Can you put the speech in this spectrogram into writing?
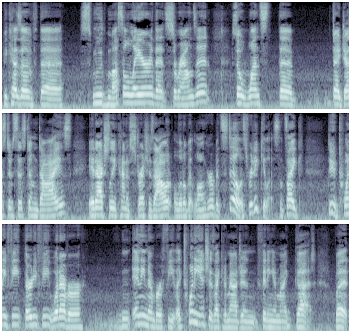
because of the smooth muscle layer that surrounds it. So once the digestive system dies, it actually kind of stretches out a little bit longer, but still, it's ridiculous. It's like, dude, 20 feet, 30 feet, whatever, any number of feet. Like 20 inches I could imagine fitting in my gut, but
